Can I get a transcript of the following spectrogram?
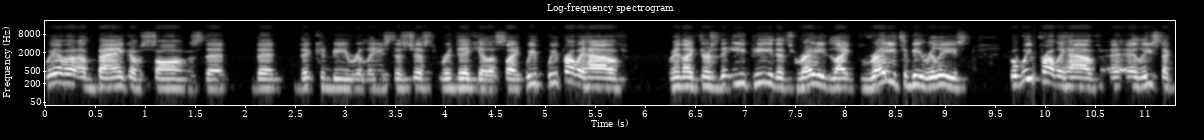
we have a, a bank of songs that that that could be released. It's just ridiculous. Like we we probably have. I mean, like there's the EP that's ready, like ready to be released, but we probably have a, at least a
